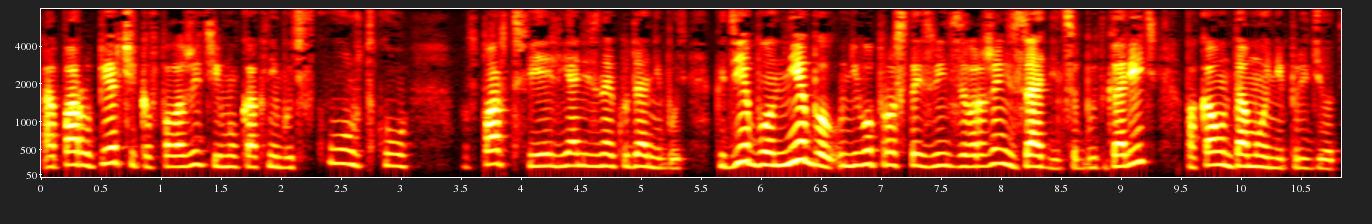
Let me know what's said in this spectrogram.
а пару перчиков положите ему как-нибудь в куртку, в портфель, я не знаю, куда-нибудь. Где бы он ни был, у него просто, извините за выражение, задница будет гореть, пока он домой не придет.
